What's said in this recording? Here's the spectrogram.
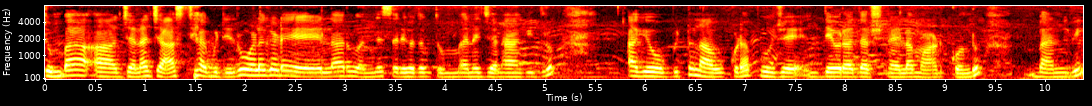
ತುಂಬ ಜನ ಜಾಸ್ತಿ ಆಗಿಬಿಟ್ಟಿದ್ರು. ಒಳಗಡೆ ಎಲ್ಲರೂ ಒಂದೇ ಸರಿ ಹೋದಾಗ ತುಂಬಾ ಜನ ಆಗಿದ್ದರು ಹಾಗೆ ಹೋಗ್ಬಿಟ್ಟು ನಾವು ಕೂಡ ಪೂಜೆ ದೇವರ ದರ್ಶನ ಎಲ್ಲ ಮಾಡಿಕೊಂಡು ಬಂದ್ವಿ.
